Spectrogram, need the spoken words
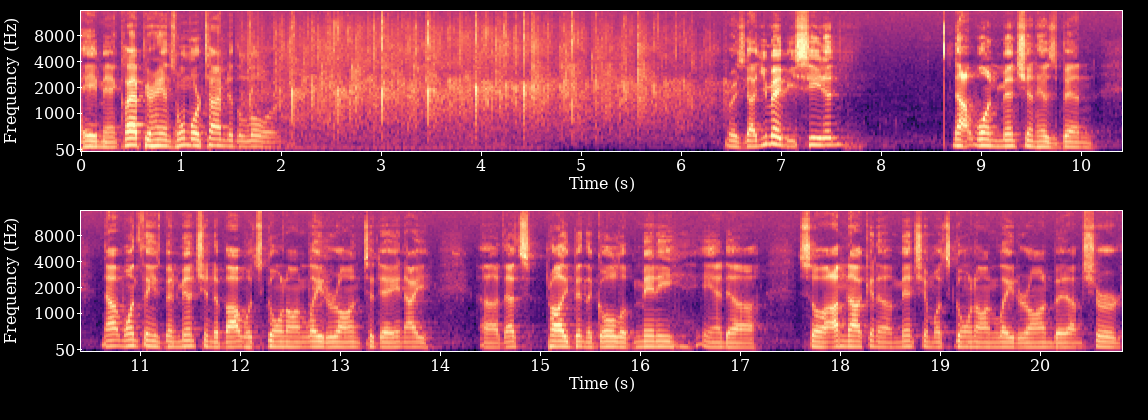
amen. Clap your hands one more time to the Lord. Praise God. You may be seated. Not one mention has been, not one thing has been mentioned about what's going on later on today, and I, uh, that's probably been the goal of many, and uh, so I'm not going to mention what's going on later on, but I'm sure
